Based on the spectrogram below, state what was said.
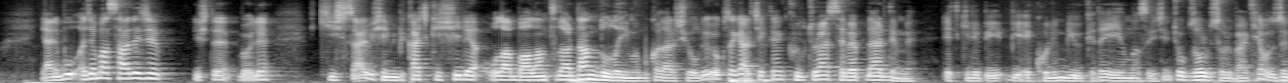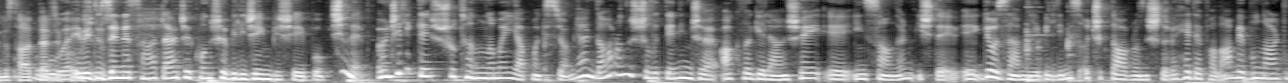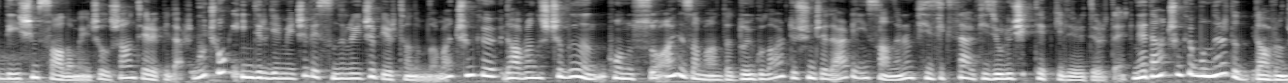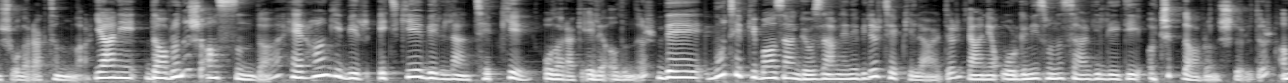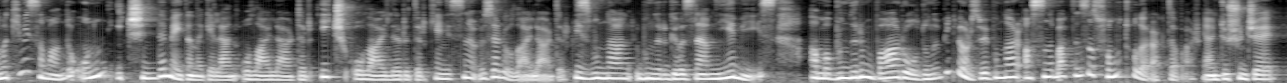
Yani bu acaba sadece işte böyle kişisel bir şey mi? Birkaç kişiyle olan bağlantılardan dolayı mı bu kadar şey oluyor? Yoksa gerçekten kültürel sebepler de mi etkili bir, bir ekolün bir ülkede yayılması için? Çok zor bir soru belki ama üzerine saatlerce konuşuruz. Evet üzerine saatlerce konuşabileceğim bir şey bu. Şimdi öncelikle şu tanımlamayı yapmak istiyorum. Yani davranışçılık denince akla gelen şey e, insanların işte e, gözlemleyebildiğimiz açık davranışları hedef alan ve bunlarda değişim sağlamaya çalışan terapiler. Bu çok indirgemeci ve sınırlayıcı bir tanımlama. Çünkü davranışçılığın konusu aynı zamanda duygular, düşünceler ve insanların fiziksel, fizyolojik tepkileridir de. Neden? Çünkü bunları da davranış olarak tanımlıyoruz tanımlar. Yani davranış aslında herhangi bir etkiye verilen tepki olarak ele alınır ve bu tepki bazen gözlemlenebilir tepkilerdir. Yani organizmanın sergilediği açık davranışlarıdır. Ama kimi zaman da onun içinde meydana gelen olaylardır, iç olaylarıdır, kendisine özel olaylardır. Biz bunlar bunları gözlemleyemeyiz ama bunların var olduğunu biliyoruz ve bunlar aslında baktığınızda somut olarak da var. Yani düşünce,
